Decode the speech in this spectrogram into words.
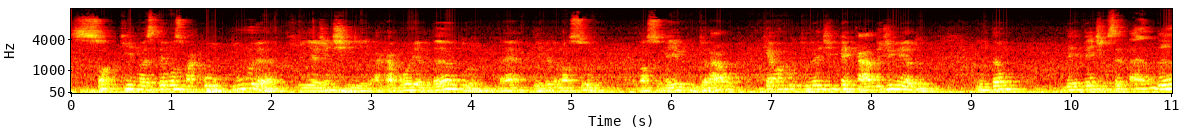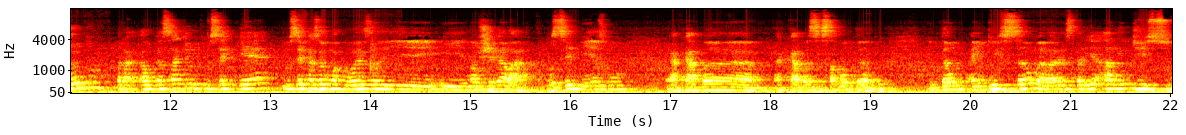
Só que nós temos uma cultura que a gente acabou herdando, né, devido ao nosso, nosso meio cultural, que é uma cultura de pecado e de medo. Então, de repente, você está andando para alcançar aquilo que você quer e você faz alguma coisa e, e não chega lá. Você mesmo acaba, acaba se sabotando. Então, a intuição ela estaria além disso.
